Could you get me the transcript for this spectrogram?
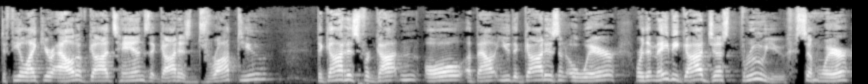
To feel like you're out of God's hands, that God has dropped you, that God has forgotten all about you, that God isn't aware, or that maybe God just threw you somewhere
